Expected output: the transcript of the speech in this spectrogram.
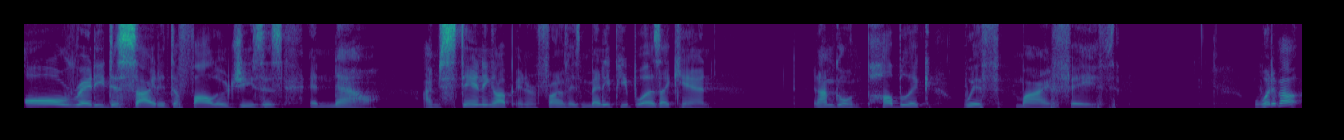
already decided to follow Jesus, and now I'm standing up in front of as many people as I can, and I'm going public with my faith. What about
